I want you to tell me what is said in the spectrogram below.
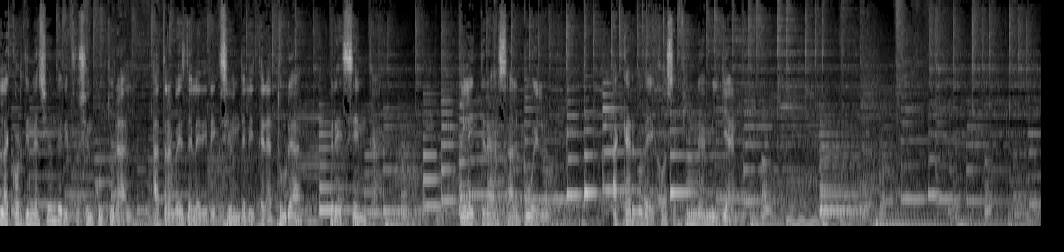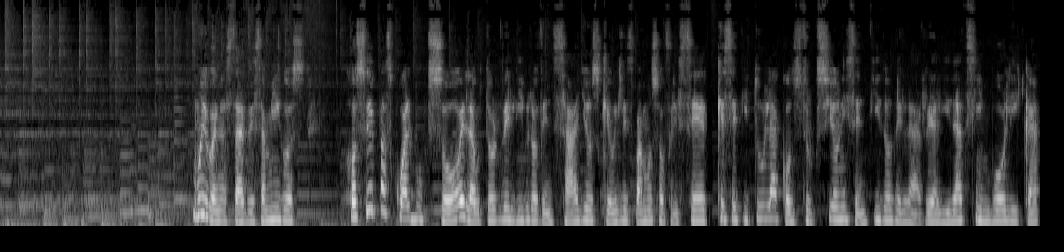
La Coordinación de Difusión Cultural, a través de la Dirección de Literatura, presenta Letras al Vuelo, a cargo de Josefina Millán. Muy buenas tardes amigos. José Pascual Buxó, el autor del libro de ensayos que hoy les vamos a ofrecer, que se titula Construcción y sentido de la realidad simbólica,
